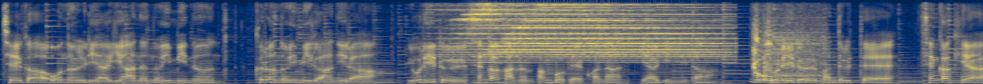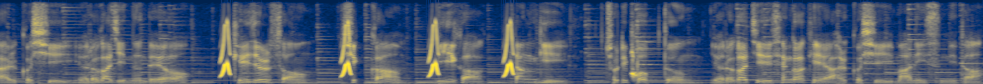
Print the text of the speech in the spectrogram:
제가 오늘 이야기하는 의미는 그런 의미가 아니라 요리를 생각하는 방법에 관한 이야기입니다. 요리를 만들 때 생각해야 할 것이 여러 가지 있는데요. 계절성, 식감, 미각, 향기, 조리법 등 여러 가지 생각해야 할 것이 많이 있습니다.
